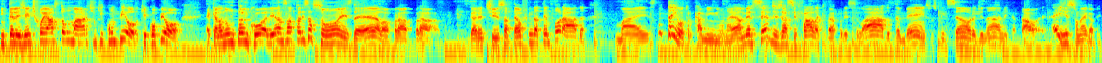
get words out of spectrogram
Inteligente foi Aston Martin que copiou, que copiou. É que ela não tancou ali as atualizações dela para garantir isso até o fim da temporada. Mas não tem outro caminho, né? A Mercedes já se fala que vai por esse lado também, suspensão, aerodinâmica tal. É isso, né, Gavi?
